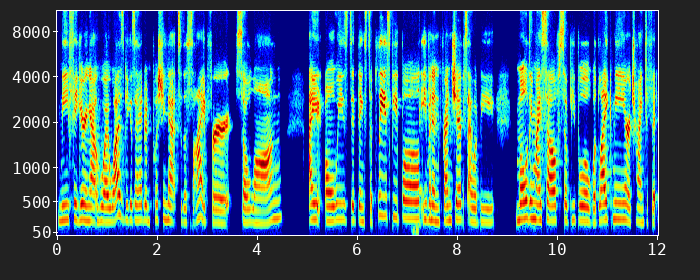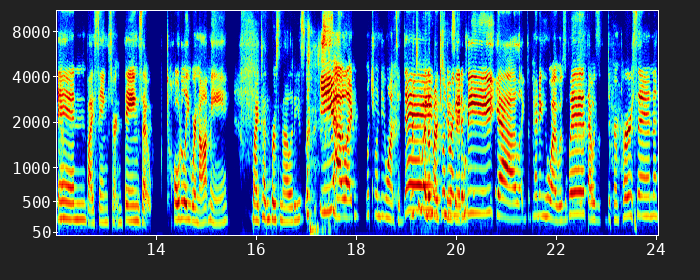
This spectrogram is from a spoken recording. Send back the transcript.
me figuring out who I was because I had been pushing that to the side for so long. I always did things to please people. Even in friendships, I would be molding myself so people would like me or trying to fit Yeah. in by saying certain things that totally were not me. My 10 personalities. Yeah, like which one do you want today? Which one am I Which one do I need to be? Yeah, like depending who I was with, I was a different person.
